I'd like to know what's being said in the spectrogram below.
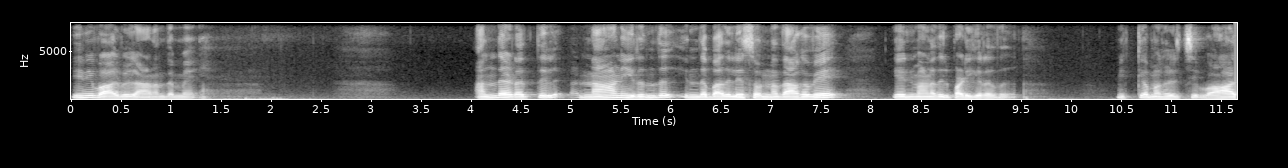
இனி வாழ்வில் ஆனந்தமே. அந்த இடத்தில் நான் இருந்து இந்த பதிலை சொன்னதாகவே என் மனதில் படுகிறது. மிக்க மகிழ்ச்சி. வாழ்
